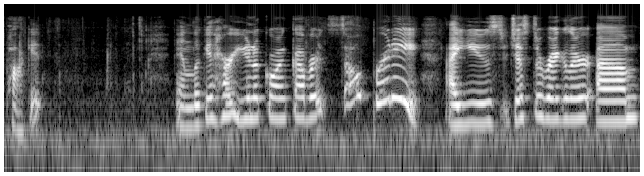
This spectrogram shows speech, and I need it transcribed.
pocket. And look at her unicorn cover. It's so pretty. I used just a regular um,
